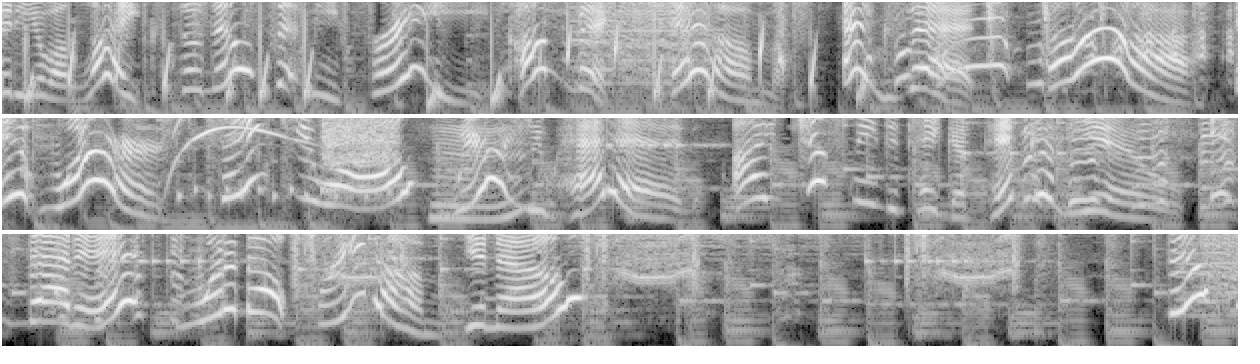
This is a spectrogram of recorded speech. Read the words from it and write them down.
Video a like so they'll set me free. Convict Kim. Exit. Ah, it worked. Thank you all. Where are you headed? I just need to take a pic of you. Is that it? What about freedom? You know? That's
